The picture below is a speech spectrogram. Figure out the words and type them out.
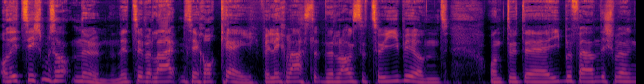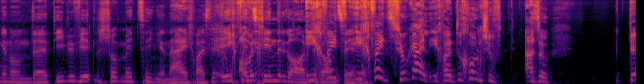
Und jetzt ist man es halt nicht mehr. Und jetzt überlegt man sich, okay, vielleicht wechselt man langsam zu IB und, und tut den IB-Fan schwingen und äh, die IB-Viertelstunde mitsingen. Nein, ich weiß nicht. Ich finde es Kindergarten, Ich finde es schon geil. Ich meine, du kommst auf... Also, du,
